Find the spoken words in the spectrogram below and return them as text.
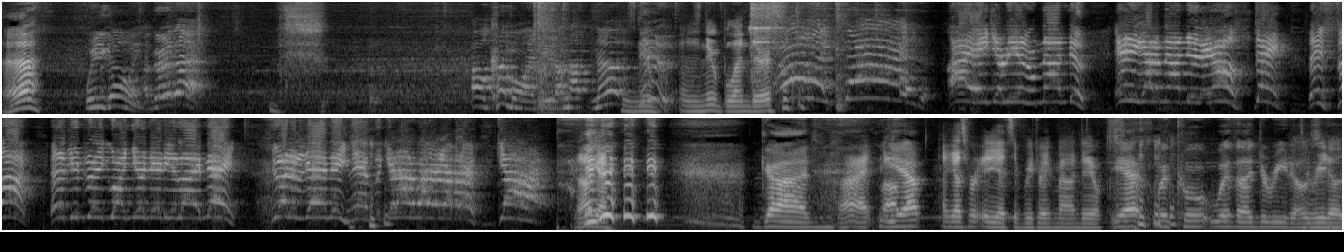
Huh? Where you going? I'll be right back. Oh come on, dude. I'm not. No, His dude. new, his new blender. Oh my god! I hate your real Mountain Dew! Any kind of Mountain Dew, they all stink! They suck! And if you drink one, you're an idiot like me! You understand me? Then Get out of my Get out! okay. God. All right. Well, Yep. I guess we're idiots if we drink Mountain Dew. Yeah, with cool with uh, Doritos. Doritos.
